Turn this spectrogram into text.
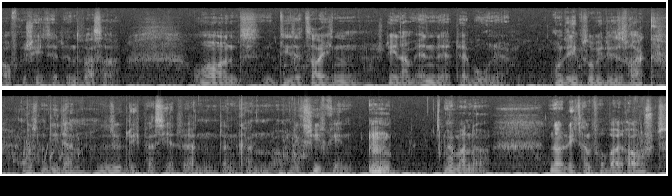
aufgeschichtet ins Wasser. Und diese Zeichen stehen am Ende der Buhne. Und ebenso wie dieses Wrack müssen die dann südlich passiert werden. Dann kann auch nichts schiefgehen. Wenn man da nördlich dran vorbei rauscht,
